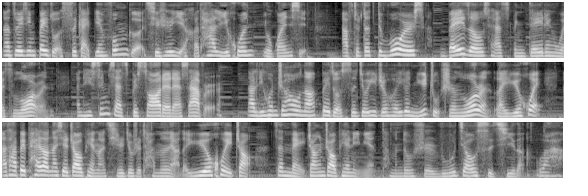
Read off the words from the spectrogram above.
那最近贝佐斯改变风格，其实也和他离婚有关系。After the divorce, Bezos has been dating with Lauren, and he seems as besotted as ever. 那离婚之后呢，贝佐斯就一直和一个女主持人 Lauren 来约会。那他被拍到那些照片呢，其实就是他们俩的约会照。在每张照片里面，他们都是如胶似漆的。哇，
